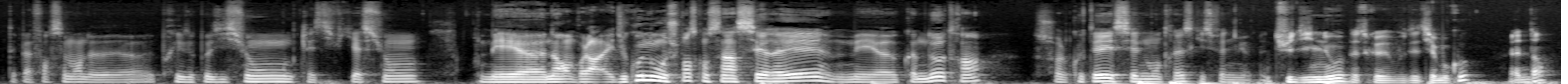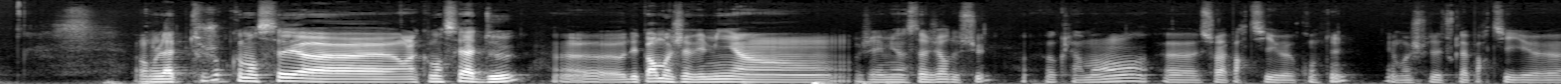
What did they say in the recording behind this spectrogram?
C'était pas forcément de, prise de position, de classification. Mais non, voilà. Et du coup, nous, je pense qu'on s'est inséré, mais comme d'autres, hein, sur le côté, essayer de montrer ce qui se fait de mieux. Tu dis nous parce que vous étiez beaucoup là-dedans? On l'a toujours commencé à, on l'a commencé à deux. Euh, au départ, moi, j'avais mis un, j'avais mis un stagiaire dessus, euh, clairement, euh, sur la partie euh, contenu. Et moi, je faisais toute la partie euh,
